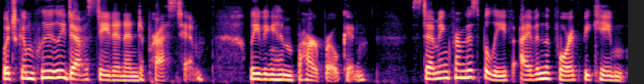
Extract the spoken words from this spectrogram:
which completely devastated and depressed him, leaving him heartbroken. Stemming from this belief, Ivan IV became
